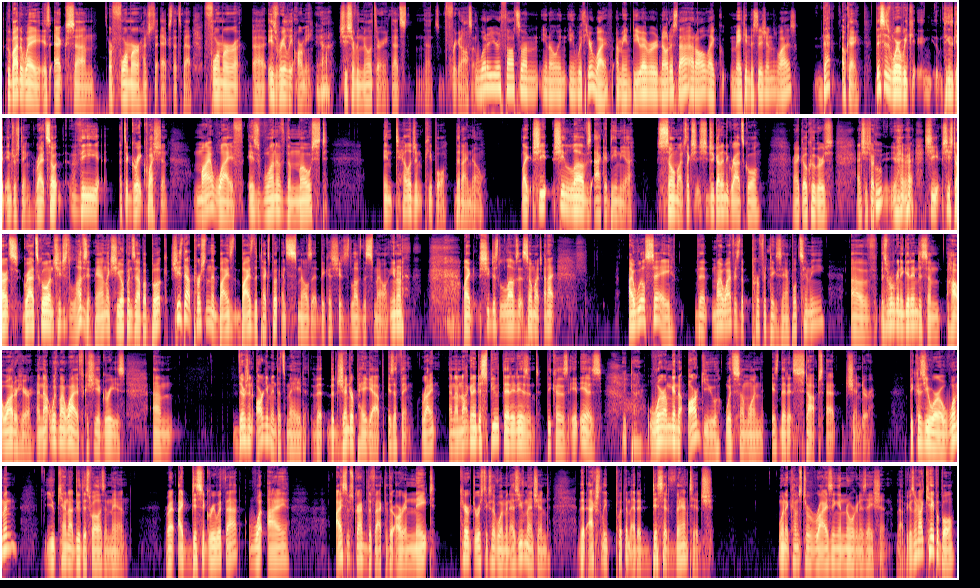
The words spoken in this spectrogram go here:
who, by the way, is ex um, or former. I should say ex. That's bad. Former uh, Israeli army. yeah She served in the military. That's that's freaking awesome. What are your thoughts on you know in, in with your wife? I mean, do you ever notice that at all, like making decisions wise? That okay. This is where we c- things get interesting, right? So the that's a great question. My wife is one of the most intelligent people that I know. Like she she loves academia so much. Like she, she just got into grad school, right? Go Cougars. And she starts she she starts grad school and she just loves it, man. Like she opens up a book. She's that person that buys buys the textbook and smells it because she just loves the smell. You know like she just loves it so much and i i will say that my wife is the perfect example to me of this is where we're going to get into some hot water here and not with my wife because she agrees um, there's an argument that's made that the gender pay gap is a thing right and i'm not going to dispute that it isn't because it is Big time. where I'm going to argue with someone is that it stops at gender. Because you are a woman, you cannot do this well as a man. Right? I disagree with that. What I I subscribe to the fact that there are innate characteristics of women as you've mentioned that actually put them at a disadvantage when it comes to rising in an organization. Not because they're not capable.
